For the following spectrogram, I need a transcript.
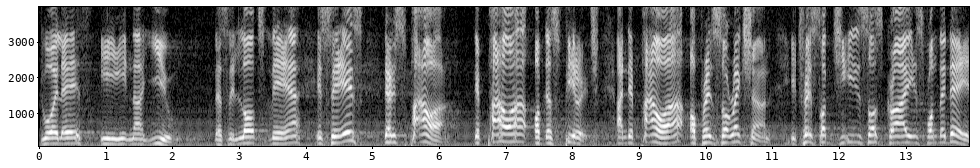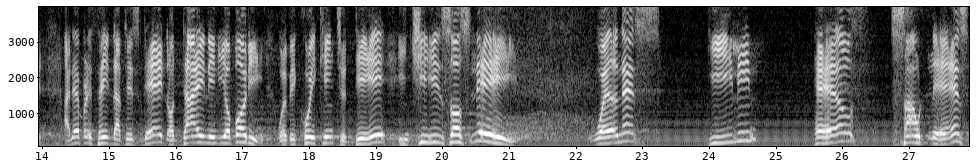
dwelleth in you. There's a lot there. It says there is power, the power of the spirit and the power of resurrection. It raised up Jesus Christ from the dead. And everything that is dead or dying in your body will be quaking today in Jesus' name. Wellness, healing, health, soundness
